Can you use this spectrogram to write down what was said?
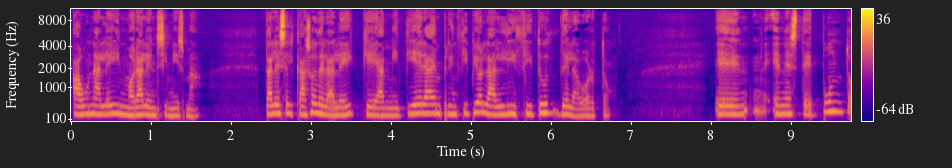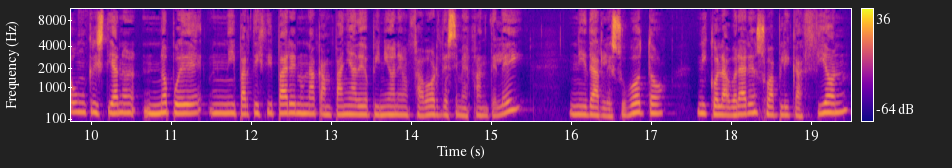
a una ley inmoral en sí misma. Tal es el caso de la ley que admitiera en principio la licitud del aborto. En, este punto, un cristiano no puede ni participar en una campaña de opinión en favor de semejante ley, ni darle su voto, ni colaborar en su aplicación.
